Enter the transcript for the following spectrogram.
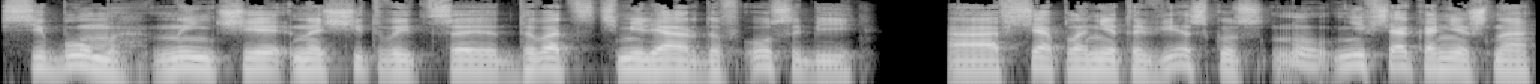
Сибум нынче насчитывается 20 миллиардов особей, а вся планета Вескус, ну, не вся, конечно,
